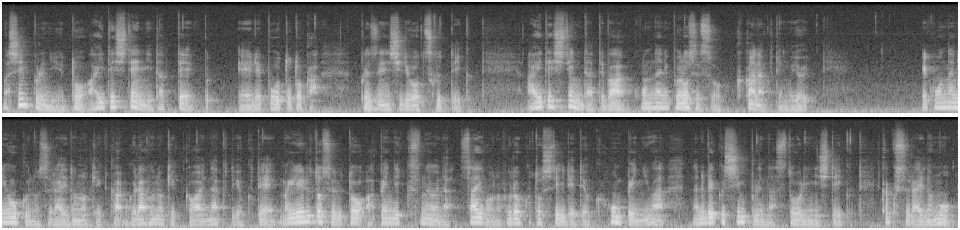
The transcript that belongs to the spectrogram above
まシンプルに言うと相手視点に立ってレポートとかプレゼン資料を作っていく。相手視点に立てばこんなにプロセスを書かなくてもよい。こんなに多くのスライドの結果グラフの結果はなくてよくて、まあ、入れるとするとアペンディックスのような最後の付録として入れておく。本編にはなるべくシンプルなストーリーにしていく。各スライドも、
